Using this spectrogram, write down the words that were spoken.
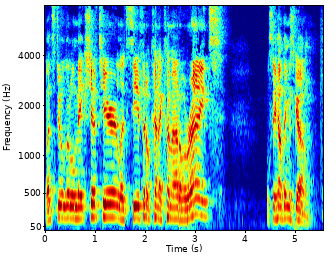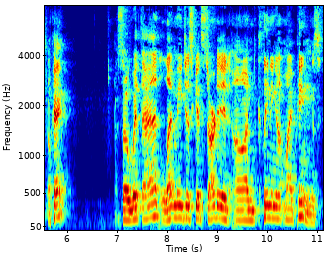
let's do a little makeshift here. Let's see if it'll kind of come out all right. We'll see how things go, okay? So with that, let me just get started on cleaning up my pings.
